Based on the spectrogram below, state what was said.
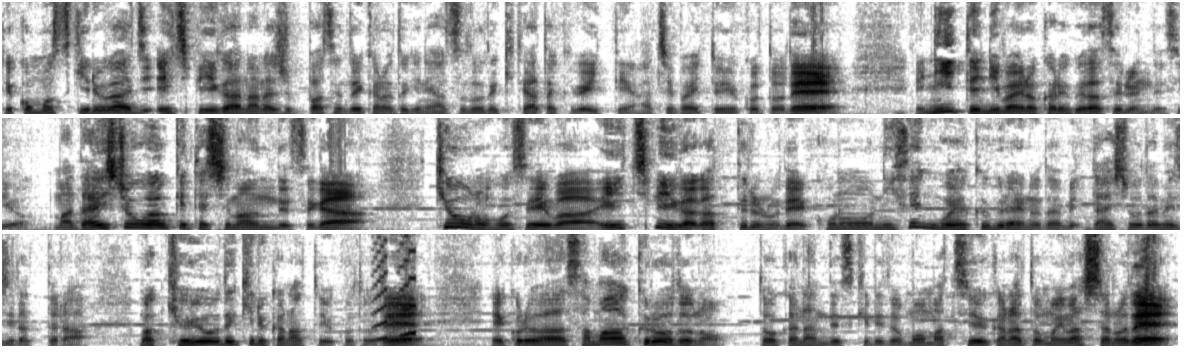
で、コンボスキルが HP が70%以下の時に発動できて、アタックが1.8倍ということで、2.2倍の火力出せるんですよ。まあ、代償は受けてしまうんですが、今日の補正は HP が上がってるので、この2500ぐらいの代償ダメージだったら、まあ、許容できるかなということで、これはサマークロードの10日なんですけれども、まあ、強いかななと思いましたので、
